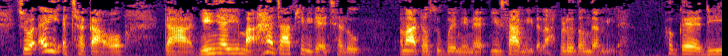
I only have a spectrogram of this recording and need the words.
။ဆိုတော့အဲဒီအချက်ကရောငြိမ်းချမ်းရေးမှာအဟန့်အတားဖြစ်နေတဲ့အချက်လို့အမဒေါ်စုပွင့်အနေနဲ့ယူဆမိသလား။ဘယ်လိုသုံးသပ်မိလဲ။ဟုတ်ကဲ့ ဒီ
